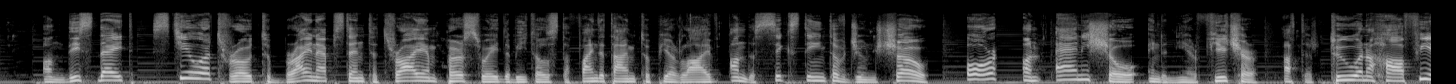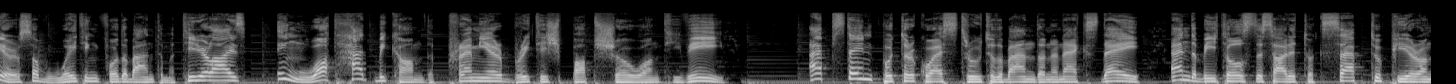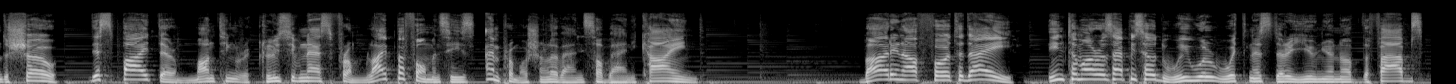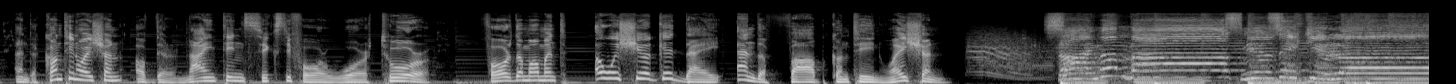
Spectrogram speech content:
On this date, Stewart wrote to Brian Epstein to try and persuade the Beatles to find a time to appear live on the 16th of June show, or on any show in the near future, after two and a half years of waiting for the band to materialize in what had become the premier British pop show on TV. Epstein put the request through to the band on the next day, and the Beatles decided to accept to appear on the show, despite their mounting reclusiveness from live performances and promotional events of any kind. But enough for today! In tomorrow's episode, we will witness the reunion of the Fabs and the continuation of their 1964 war tour. For the moment, I wish you a good day and a fab continuation. Simon Mas, music you love.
